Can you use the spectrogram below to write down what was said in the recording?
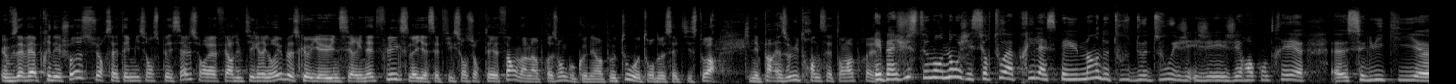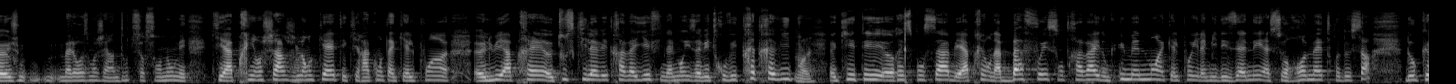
Et vous avez appris des choses sur cette émission spéciale sur l'affaire du petit Grégory? Parce qu'il y a eu une série Netflix, là il y a cette fiction sur TF1, on a l'impression qu'on connaît un peu tout autour de cette histoire qui n'est pas résolue 37 ans après. Eh bien justement, non, j'ai surtout appris l'aspect humain de tout. De tout. J'ai- rencontré euh, euh, celui qui, euh, je- malheureusement j'ai un doute sur son nom, mais qui a pris en charge l'enquête et qui raconte à quel point euh, lui, après tout ce qu'il avait travaillé, finalement, ils avaient trouvé très très vite Ouais. qui était responsable. Et après, on a bafoué son travail. Donc humainement, à quel point il a mis des années à se remettre de ça. Donc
